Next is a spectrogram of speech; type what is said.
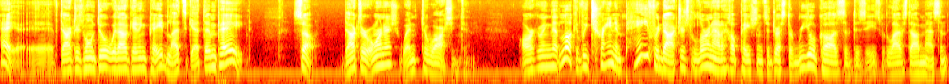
hey, if doctors won't do it without getting paid, let's get them paid. So, Dr. Ornish went to Washington, arguing that, look, if we train and pay for doctors to learn how to help patients address the real causes of disease with lifestyle medicine,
